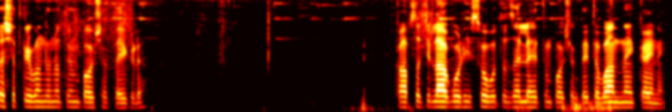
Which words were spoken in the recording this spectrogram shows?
तर शेतकरी बंधूंनो तुम्ही पाहू शकता इकडं. कापसाची लागवड ही सोबतच झाली आहे तुम्ही पाहू शकता इथं बांध नाही काय नाही.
